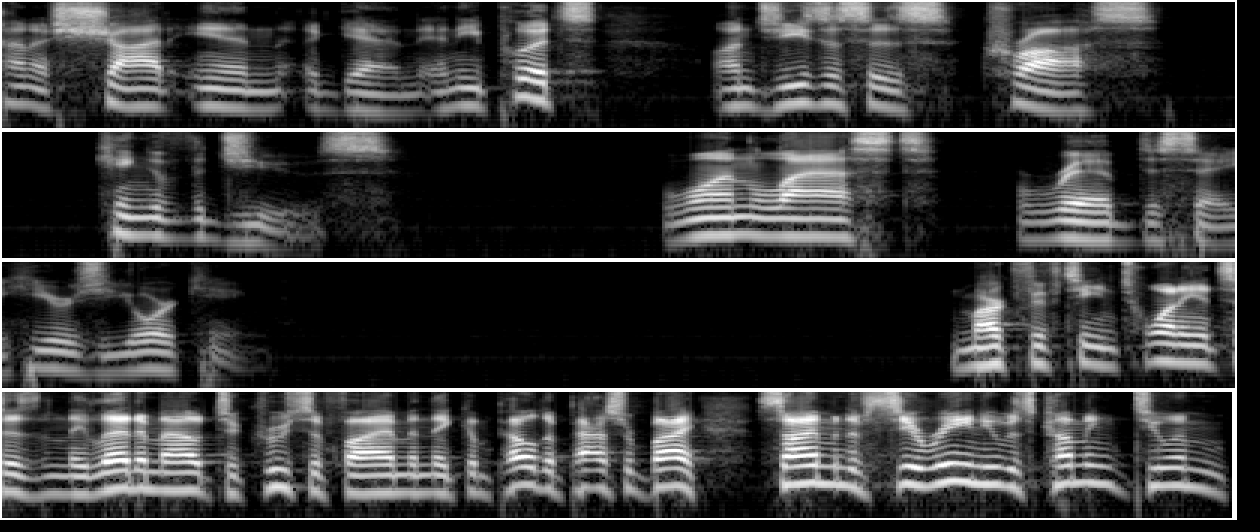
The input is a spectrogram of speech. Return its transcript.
kind of shot in again, and he puts on Jesus' cross, King of the Jews, one last rib to say, Here's your king. Mark 15, 20, it says, And they led him out to crucify him, and they compelled a passerby, Simon of Cyrene, who was coming to him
